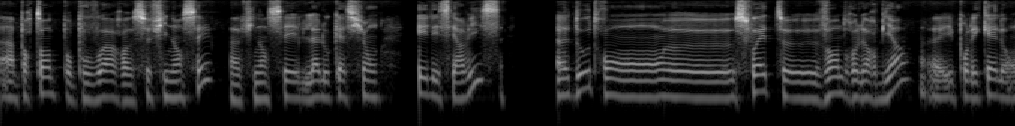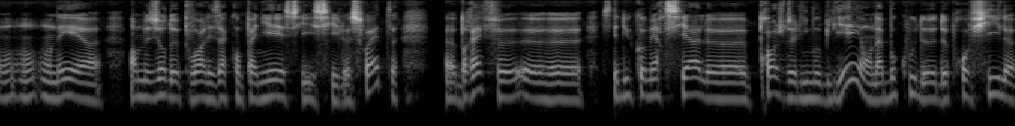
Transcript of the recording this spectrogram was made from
importante pour pouvoir euh, se financer, euh, financer l'allocation et les services. D'autres souhaitent vendre leurs biens et pour lesquels on, est en mesure de pouvoir les accompagner s'ils le souhaitent. Bref, c'est du commercial proche de l'immobilier. On a beaucoup de, profils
